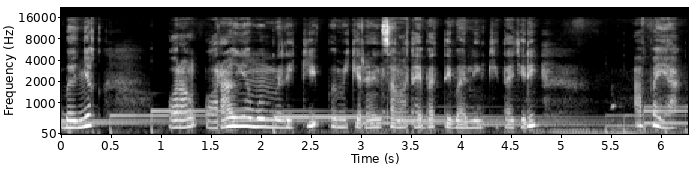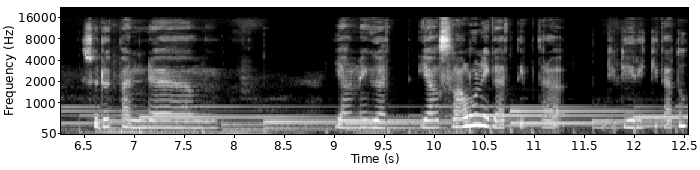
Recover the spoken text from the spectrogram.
banyak orang-orang yang memiliki pemikiran yang sangat hebat dibanding kita. Jadi apa ya sudut pandang yang negatif, yang selalu negatif di diri kita tuh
